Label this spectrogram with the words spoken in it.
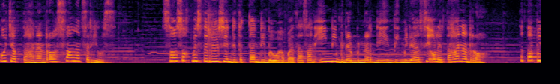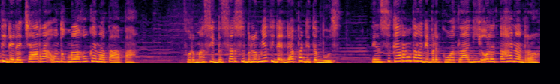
Ucap tahanan roh sangat serius. Sosok misterius yang ditekan di bawah batasan ini benar-benar diintimidasi oleh tahanan roh tetapi tidak ada cara untuk melakukan apa-apa. Formasi besar sebelumnya tidak dapat ditembus, dan sekarang telah diperkuat lagi oleh tahanan roh.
